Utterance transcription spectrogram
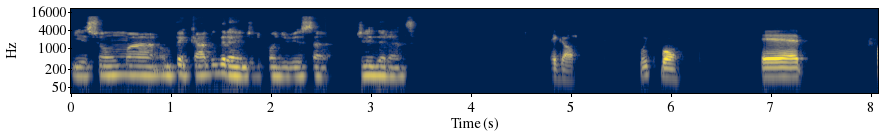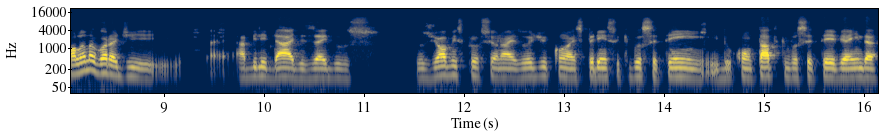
E isso é uma, um pecado grande do ponto de vista de liderança. Legal, muito bom. É, falando agora de é, habilidades aí dos, os jovens profissionais hoje, com a experiência que você tem e do contato que você teve ainda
